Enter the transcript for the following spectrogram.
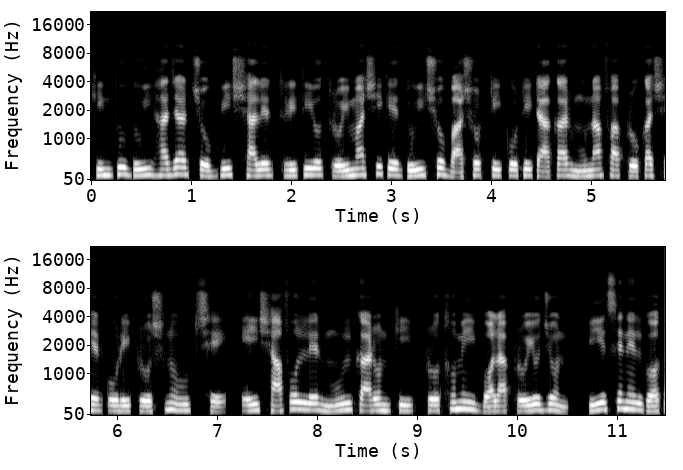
কিন্তু দুই হাজার চব্বিশ সালের তৃতীয় ত্রৈমাসিকে দুইশো বাষট্টি কোটি টাকার মুনাফা প্রকাশের পরই প্রশ্ন উঠছে, এই সাফল্যের মূল কারণ কি? প্রথমেই বলা প্রয়োজন, বিএসএনএল গত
